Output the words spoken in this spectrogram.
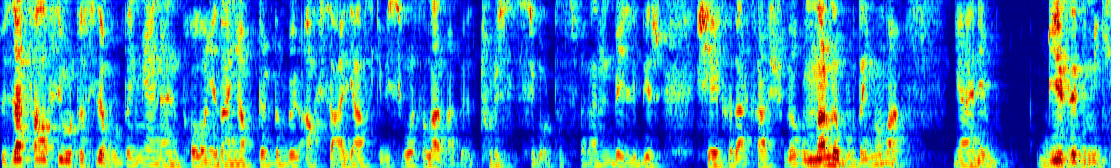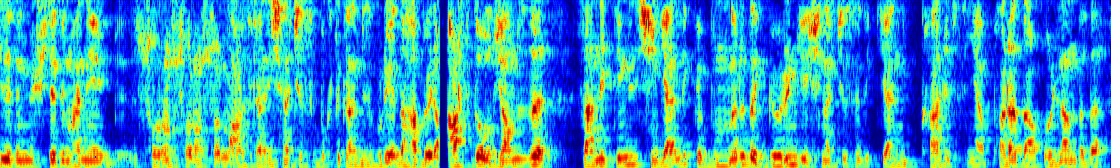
özel sağlık sigortasıyla buradayım yani hani Polonya'dan yaptırdım böyle Aksi Alyans gibi sigortalar var böyle turist sigortası falan belli bir şeye kadar karşılıyor. Onlarla buradayım ama yani bir dedim, iki dedim, üç dedim hani sorun sorun sorun artık hani işin açısı bıktık. Hani biz buraya daha böyle artıda olacağımızı zannettiğimiz için geldik ve bunları da görünce işin açısı dedik yani kahretsin ya para da Hollanda'da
